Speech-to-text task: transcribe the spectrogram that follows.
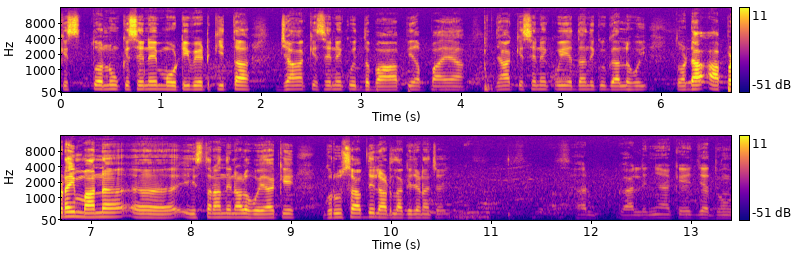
ਕਿਸ ਤੁਹਾਨੂੰ ਕਿਸੇ ਨੇ ਮੋਟੀਵੇਟ ਕੀਤਾ ਜਾਂ ਕਿਸੇ ਨੇ ਕੋਈ ਦਬਾਅ ਪਿਆ ਪਾਇਆ ਜਾਂ ਕਿਸੇ ਨੇ ਕੋਈ ਇਦਾਂ ਦੀ ਕੋਈ ਗੱਲ ਹੋਈ। ਤੁਹਾਡਾ ਆਪਣਾ ਹੀ ਮਨ ਇਸ ਤਰ੍ਹਾਂ ਦੇ ਨਾਲ ਹੋਇਆ ਕਿ ਗੁਰੂ ਸਾਹਿਬ ਦੇ ਲੜ ਲੱਗ ਜਾਣਾ ਚਾਹੀਦਾ। ਸਰ ਗੱਲ ਇਹ ਆ ਕਿ ਜਦੋਂ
